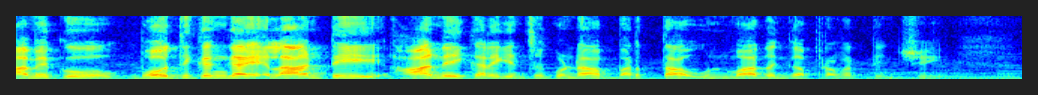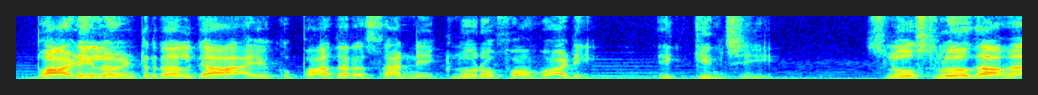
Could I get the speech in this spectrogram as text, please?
ఆమెకు భౌతికంగా ఎలాంటి హాని కలిగించకుండా భర్త ఉన్మాదంగా ప్రవర్తించి బాడీలో ఇంటర్నల్గా ఆ యొక్క పాదరసాన్ని క్లోరోఫామ్ వాడి ఎక్కించి స్లో స్లోగా ఆమె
